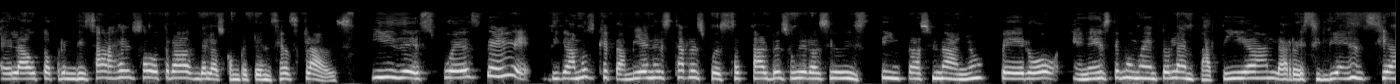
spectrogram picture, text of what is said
el autoaprendizaje es otra de las competencias claves. Y después de, digamos que también esta respuesta tal vez hubiera sido distinta hace un año, pero en este momento la empatía, la resiliencia,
